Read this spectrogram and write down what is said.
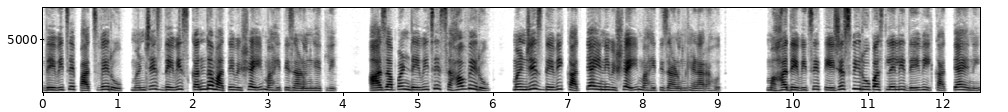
देवीचे पाचवे रूप म्हणजेच देवी स्कंद मातेविषयी माहिती जाणून घेतली. आज आपण देवीचे सहावे रूप म्हणजेच देवी कात्यायनीविषयी माहिती जाणून घेणार आहोत. महादेवीचे तेजस्वी रूप असलेली देवी कात्यायनी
